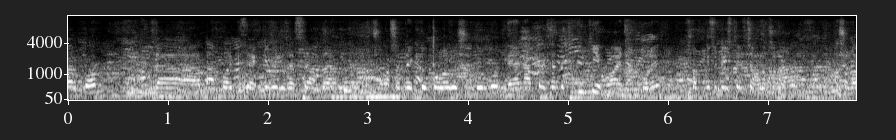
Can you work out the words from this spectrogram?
করার পর, আমরা তারপর কিছু অ্যাক্টিভিটিস আছে, আমরা সবার সাথে একটু কোলাবোরেশন করব। দেন আপনার সাথে কী কী হয় তারপরে সব কিছু বিস্তারিত আলোচনা করব। আলোচনা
